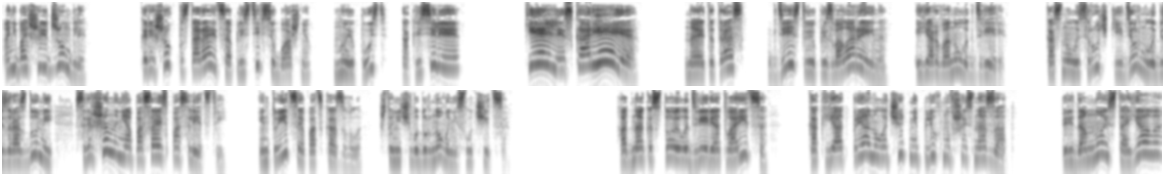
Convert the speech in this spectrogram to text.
а небольшие джунгли. Корешок постарается оплести всю башню. Ну и пусть, так веселее. «Келли, скорее!» На этот раз к действию призвала Рейна, и я рванула к двери. Коснулась ручки и дернула без раздумий, совершенно не опасаясь последствий. Интуиция подсказывала, что ничего дурного не случится. Однако стоило двери отвориться, как я отпрянула, чуть не плюхнувшись назад. Передо мной стояла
